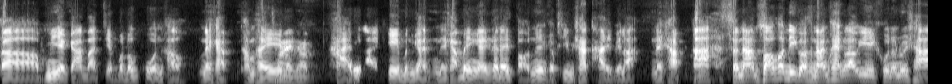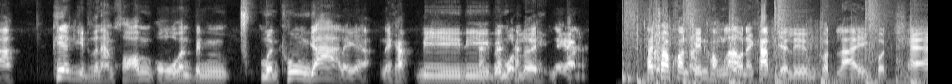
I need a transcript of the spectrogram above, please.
เอ่อมีอาการบาดเจ็บมารบกวนเขานะครับทำให้ใช่ครับหายไปหลายเกมเหมือนกันนะครับ ไม่งั้นก็ได้ต่อเนื่องกับทีมชาติไทยไปละนะครับอะสนามซ้อมก็ดีกว่าสนามแข่งเราอีกคุณอนุชาที่อังกฤษสนามซ้อมโอ้โหมันเป็นเหมือนทุ่งหญ้าเลยอะนะครับ ดีดีไปหมดเลยนะครับถ้าชอบคอนเทนต์ของเรานะครับ อย่าลืมกดไลค์กดแชร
